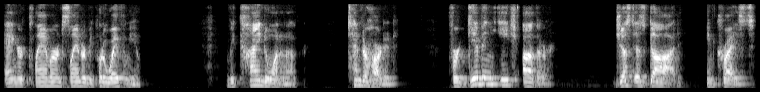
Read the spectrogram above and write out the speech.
anger, clamor, and slander be put away from you. Be kind to one another, tenderhearted, forgiving each other, just as God in Christ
